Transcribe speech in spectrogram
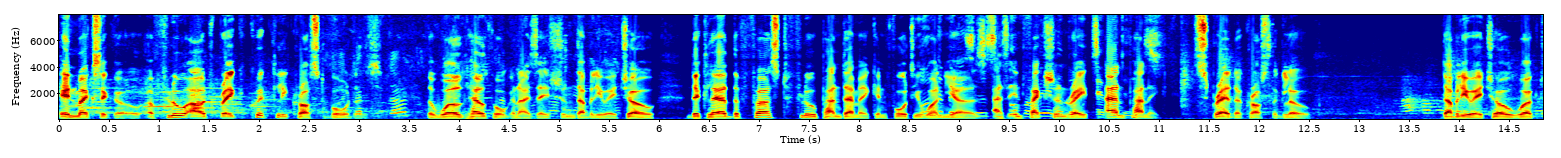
In Mexico, a flu outbreak quickly crossed borders. The World Health Organization, WHO, declared the first flu pandemic in 41 years as infection rates and panic spread across the globe. WHO worked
